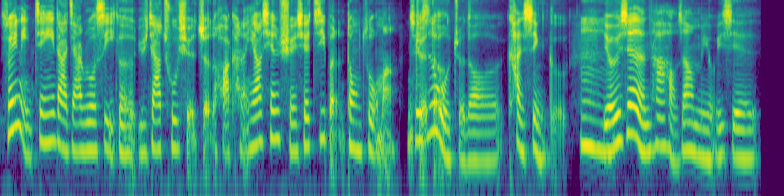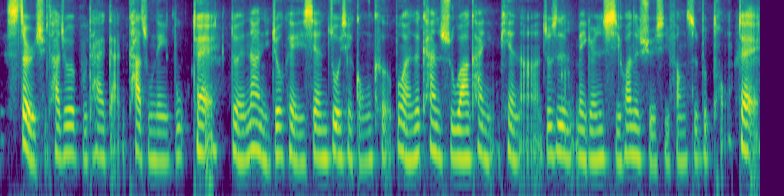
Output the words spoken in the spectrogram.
所以你建议大家，如果是一个瑜伽初学者的话，可能要先学一些基本的。动作吗？其实我觉得看性格，嗯，有一些人他好像没有一些 search，他就会不太敢踏出那一步。对对，那你就可以先做一些功课，不管是看书啊、看影片啊，就是每个人喜欢的学习方式不同。对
